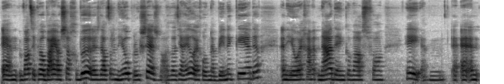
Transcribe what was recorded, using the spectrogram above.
En wat ik wel bij jou zag gebeuren is dat er een heel proces was. Dat jij heel erg ook naar binnen keerde en heel erg aan het nadenken was van... Hey, ehm, en, en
